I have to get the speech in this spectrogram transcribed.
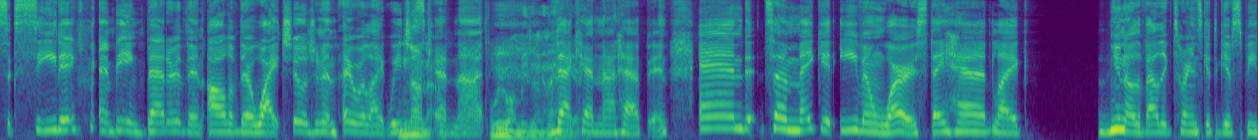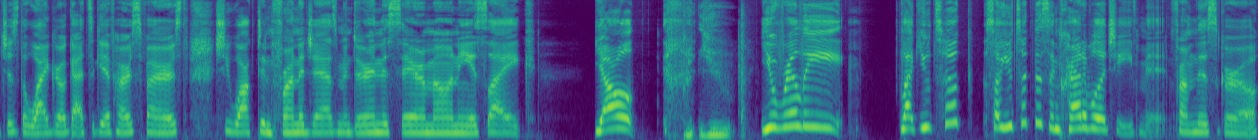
succeeding and being better than all of their white children, and they were like, we No, just no. cannot We won't be doing that. that here. cannot happen. And to make it even worse, they had like you know, the valedictorians get to give speeches. The white girl got to give hers first. She walked in front of Jasmine during the ceremony. It's like, y'all, But you, you really, like, you took, so you took this incredible achievement from this girl,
